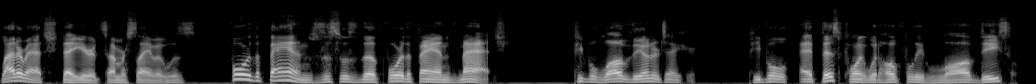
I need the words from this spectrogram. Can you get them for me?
ladder match that year at SummerSlam. It was for the fans. This was the for the fans match. People love the Undertaker. People at this point would hopefully love Diesel.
